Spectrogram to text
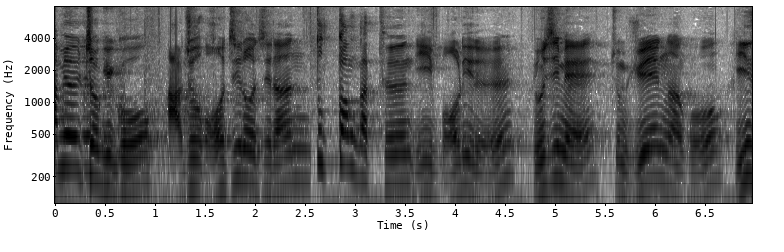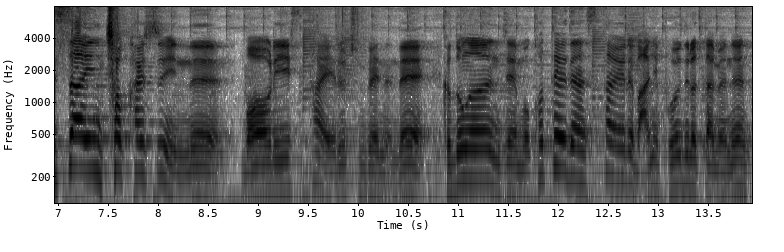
파멸적이고 아주 어질어질한 뚜껑 같은 이 머리를 요즘에 좀 유행하고 인싸인 척 할 수 있는 머리 스타일을 준비했는데 그동안 이제 뭐 커트에 대한 스타일을 많이 보여드렸다면은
